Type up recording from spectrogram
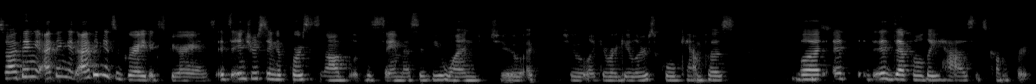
so i think i think it, i think it's a great experience. It's interesting of course it's not the same as if you went to a, to like a regular school campus but it it definitely has its comfort.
